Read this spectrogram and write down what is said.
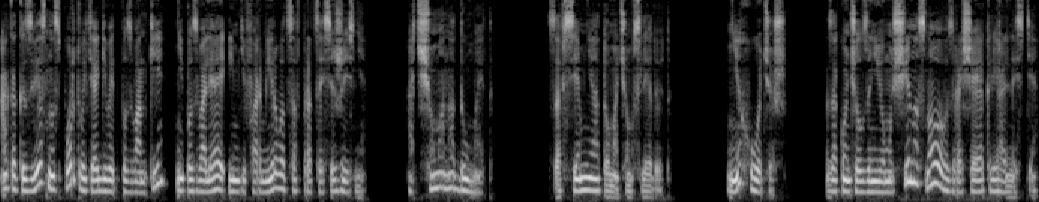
А, как известно, спорт вытягивает позвонки, не позволяя им деформироваться в процессе жизни. О чем она думает? Совсем не о том, о чем следует. «Не хочешь», — закончил за нее мужчина, снова возвращая к реальности.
